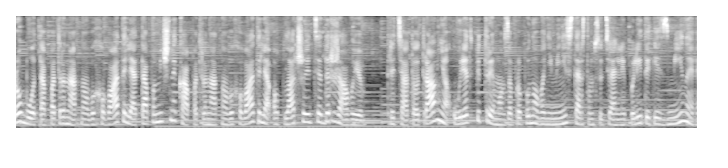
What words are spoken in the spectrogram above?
Робота патронатного вихователя та помічника патронатного вихователя оплачується державою. 30 травня уряд підтримав запропоновані Міністерством соціальної політики зміни,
